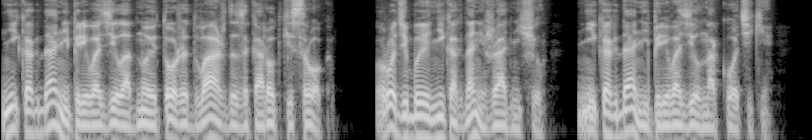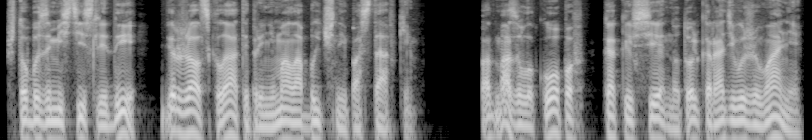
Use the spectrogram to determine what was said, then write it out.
никогда не перевозил одно и то же дважды за короткий срок. Вроде бы никогда не жадничал, никогда не перевозил наркотики. Чтобы замести следы, держал склад и принимал обычные поставки. Подмазывал копов, как и все, но только ради выживания,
